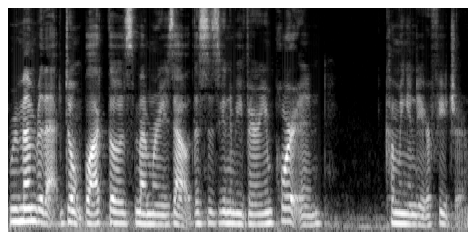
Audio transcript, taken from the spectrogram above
Remember that. Don't block those memories out. This is going to be very important coming into your future.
